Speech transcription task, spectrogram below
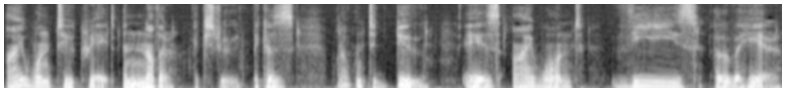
I want to create another extrude because what I want to do is I want these over here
